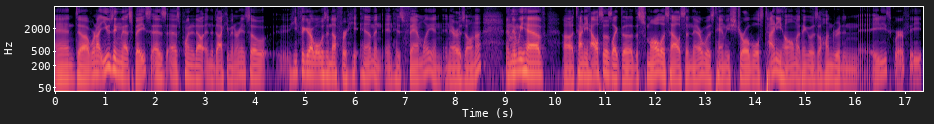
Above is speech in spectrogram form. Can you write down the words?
And uh, we're not using that space as as pointed out in the documentary. And so uh, he figured out what was enough for him and, and his family in, in Arizona. And then we have uh, tiny houses, like the the smallest house in there was Tammy Strobel's tiny home. I think it was 180 square feet.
